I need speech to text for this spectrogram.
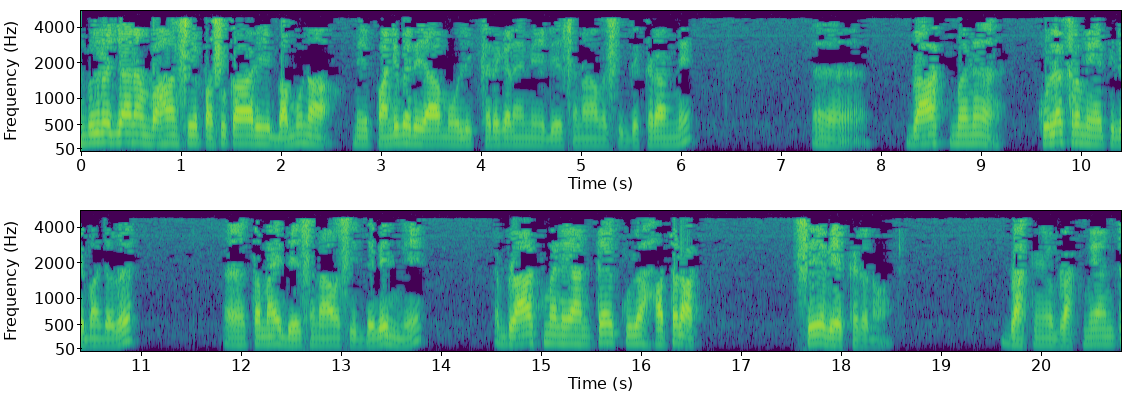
බුදුරජාණන් වහන්සේ පසුකාරී බමුණා මේ පඬිවරයා මූලික කරගෙන මේ දේශනාව සිද්ධ කරන්නේ බ්‍රාහ්මණ කුල ක්‍රමය පිළිබඳව තමයි දේශනාව සිද්ධ වෙන්නේ. බ්‍රාහ්මණයන්ට කුල හතරක් සේවය කරනවා. බ්‍රාහ්මණය බ්‍රාහ්මණයන්ට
